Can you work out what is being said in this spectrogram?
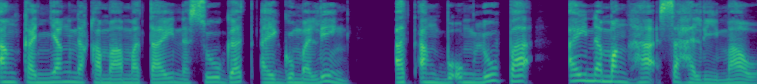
Ang kanyang nakamamatay na sugat ay gumaling at ang buong lupa ay namangha sa halimaw.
